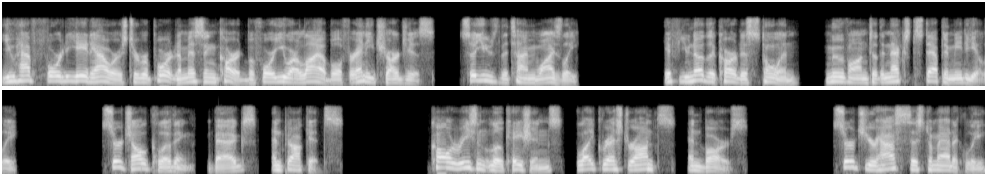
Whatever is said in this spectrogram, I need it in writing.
You have 48 hours to report a missing card before you are liable for any charges, so use the time wisely. If you know the card is stolen, move on to the next step immediately. Search all clothing, bags, and pockets. Call recent locations, like restaurants and bars. Search your house systematically,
